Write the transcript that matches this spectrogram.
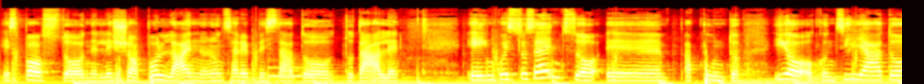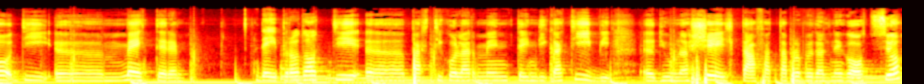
esposto nelle shop online non sarebbe stato totale. E in questo senso, eh, appunto, io ho consigliato di eh, mettere dei prodotti eh, particolarmente indicativi eh, di una scelta fatta proprio dal negozio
